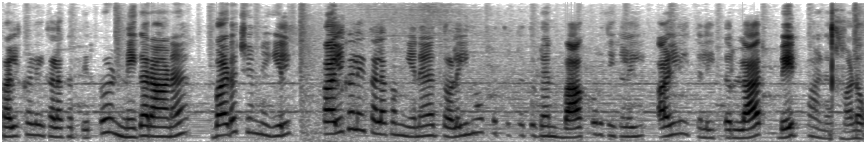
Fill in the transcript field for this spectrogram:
பல்கலைக்கழகத்திற்கு நிகரான வடசென்னையில் பல்கலைக்கழகம் என தொலைநோக்கு திட்டத்துடன் வாக்குறுதிகளை அள்ளி தெளித்துள்ளார் வேட்பாளர் மனோ.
